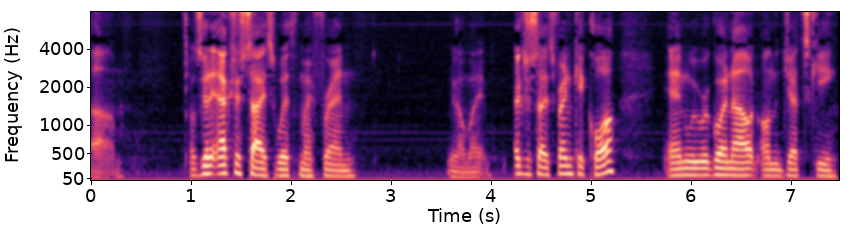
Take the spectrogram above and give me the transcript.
Um, I was going to exercise with my friend, you know, my exercise friend Kekoa, and we were going out on the jet ski.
